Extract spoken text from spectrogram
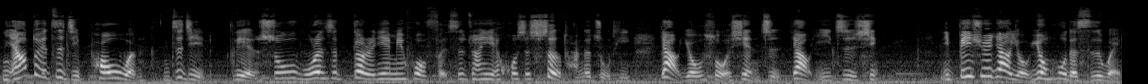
你要对自己 Po 文，你自己脸书，无论是个人页面或粉丝专业或是社团的主题，要有所限制，要一致性。你必须要有用户的思维，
